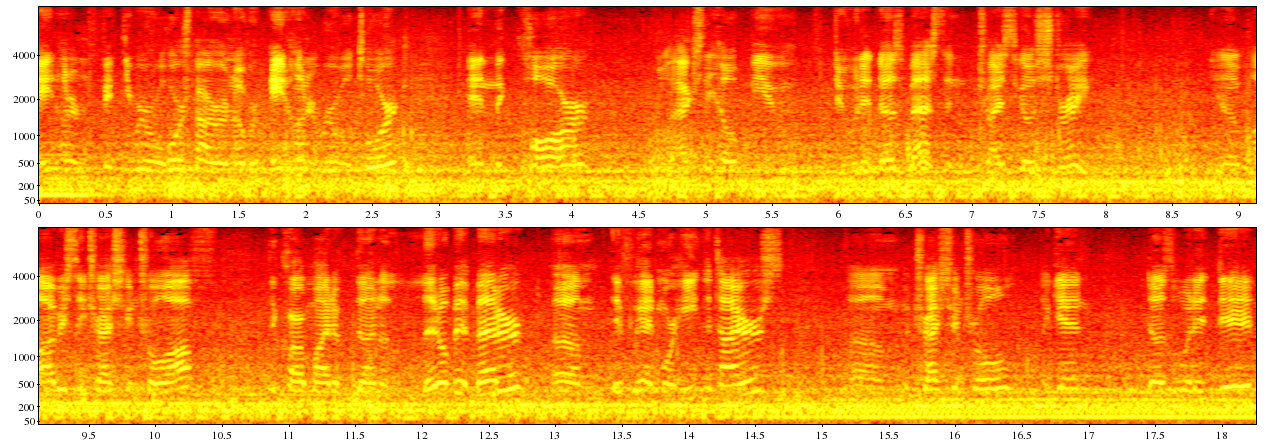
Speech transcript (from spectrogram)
850 rear wheel horsepower and over 800 rear wheel torque, and the car will actually help you do what it does best and tries to go straight. You know, obviously traction control off. The car might have done a little bit better um, if we had more heat in the tires. Um, traction control again does what it did,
